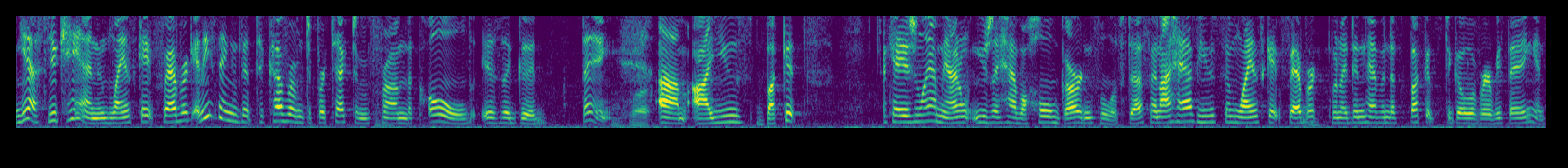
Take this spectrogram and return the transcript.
yes, you can. Landscape fabric, anything that to cover them to protect them from the cold is a good thing. Right. Um, I use buckets occasionally. I mean, I don't usually have a whole garden full of stuff, and I have used some landscape fabric when I didn't have enough buckets to go over everything. And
